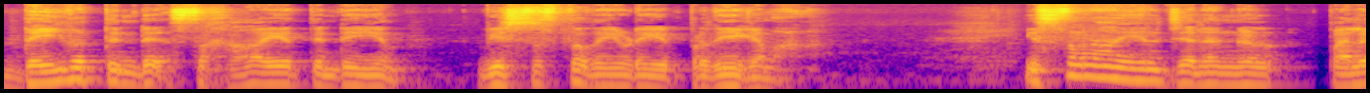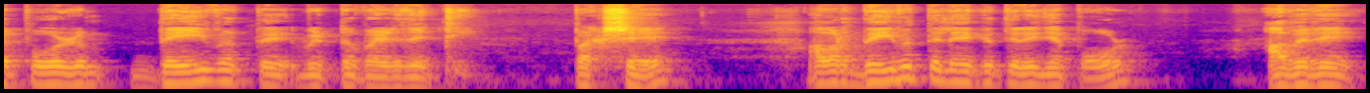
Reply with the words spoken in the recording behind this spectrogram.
ദൈവത്തിന്റെ സഹായത്തിന്റെയും വിശ്വസ്തതയുടെയും പ്രതീകമാണ്. ഇസ്രായേൽ ജനങ്ങൾ പലപ്പോഴും ദൈവത്തെ വിട്ട് വഴിതെറ്റി. പക്ഷേ അവർ ദൈവത്തിലേക്ക് തിരിഞ്ഞപ്പോൾ അവരെ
